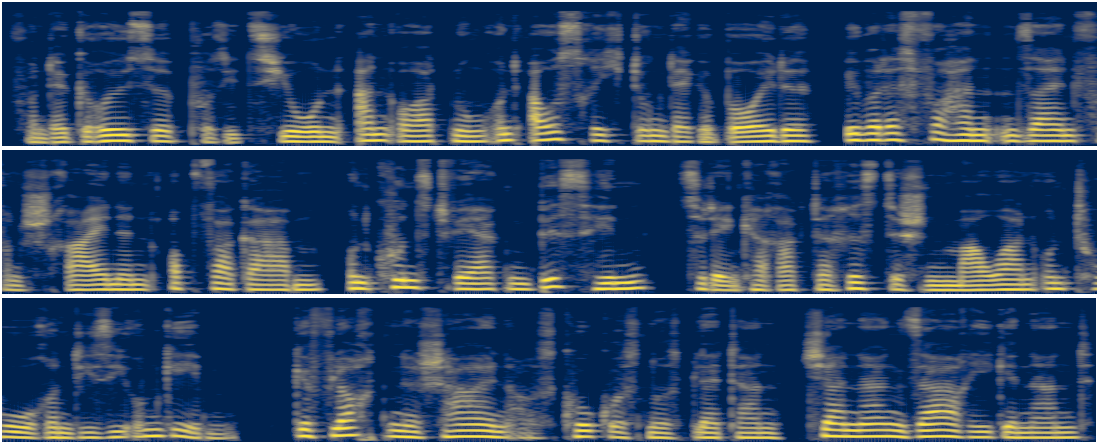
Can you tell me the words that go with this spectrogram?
von der Größe, Position, Anordnung und Ausrichtung der Gebäude über das Vorhandensein von Schreinen, Opfergaben und Kunstwerken bis hin zu den charakteristischen Mauern und Toren, die sie umgeben. Geflochtene Schalen aus Kokosnussblättern, Chanang Sari genannt,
